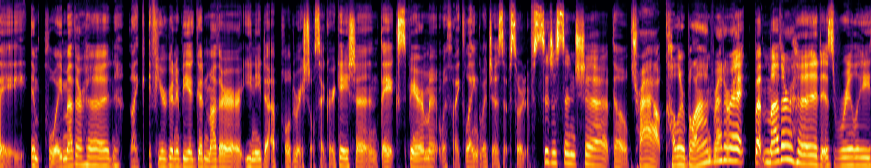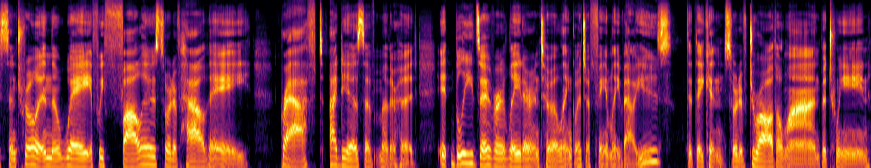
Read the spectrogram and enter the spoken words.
They employ motherhood. Like, if you're going to be a good mother, you need to uphold racial segregation. They experiment with like languages of sort of citizenship. They'll try out colorblind rhetoric. But motherhood is really central in the way, if we follow sort of how they craft ideas of motherhood, it bleeds over later into a language of family values that they can sort of draw the line between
